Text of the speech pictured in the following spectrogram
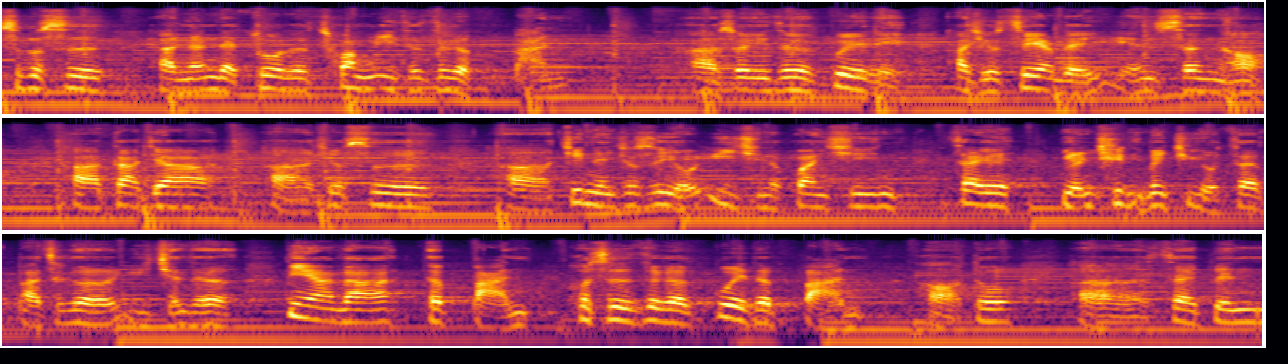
是不是啊？能来做的创意的这个板啊，所以这个柜里啊，就这样的延伸哈。啊，大家啊，就是啊，今年就是有疫情的关系，在园区里面就有在把这个以前的变啦的板，或是这个柜的板啊，都呃在边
